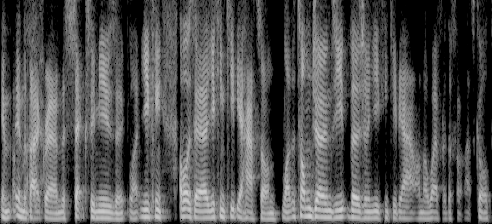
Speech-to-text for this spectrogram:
in, in the background, the sexy music. Like you can, I've always said, you can keep your hat on, like the Tom Jones version You Can Keep Your Hat On, or whatever the fuck that's called.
